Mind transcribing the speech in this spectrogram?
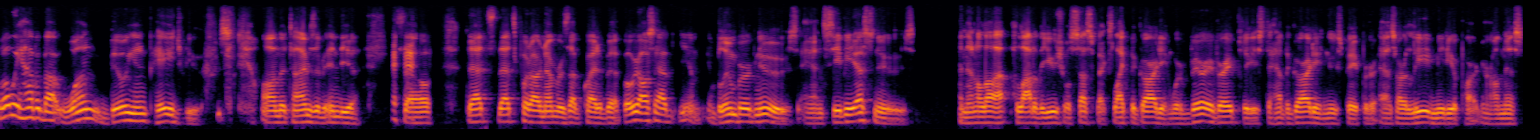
well, we have about 1 billion page views on the Times of India. So that's that's put our numbers up quite a bit. But we also have you know, Bloomberg News and CBS News and then a lot a lot of the usual suspects like the Guardian. We're very very pleased to have the Guardian newspaper as our lead media partner on this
